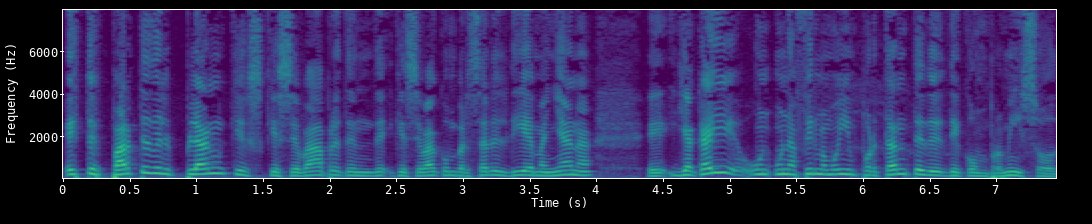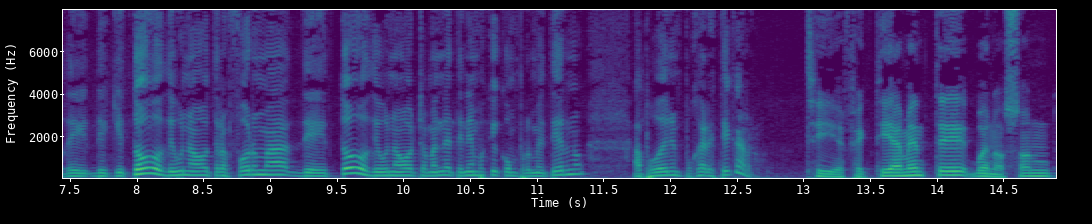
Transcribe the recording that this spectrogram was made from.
Esto es parte del plan que, que se va a pretender, que se va a conversar el día de mañana. Eh, y acá hay una firma muy importante de, compromiso, de, que todos de una u otra forma, de todos de una u otra manera tenemos que comprometernos a poder empujar este carro. Sí, efectivamente, bueno, son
